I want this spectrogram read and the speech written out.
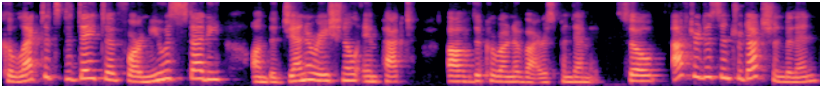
collected the data for our newest study on the generational impact of the coronavirus pandemic. So, after this introduction, Belen,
